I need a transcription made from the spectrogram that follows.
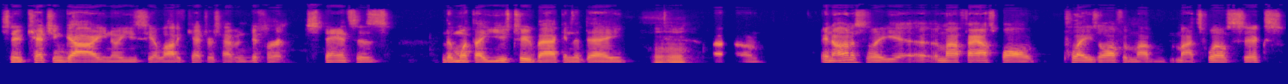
this new catching guy. You know, you see a lot of catchers having different stances than what they used to back in the day. Mm-hmm. Um, and honestly, uh, my fastball plays off of my my 12 6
